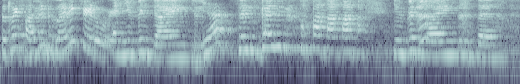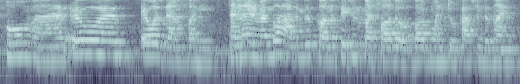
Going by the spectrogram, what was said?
It's like fashion designing straight away. And you've been dying since Yes. since then. you've been dying since then. Oh man, it was it was damn funny. And then I remember having this conversation with my father about one two fashion design.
